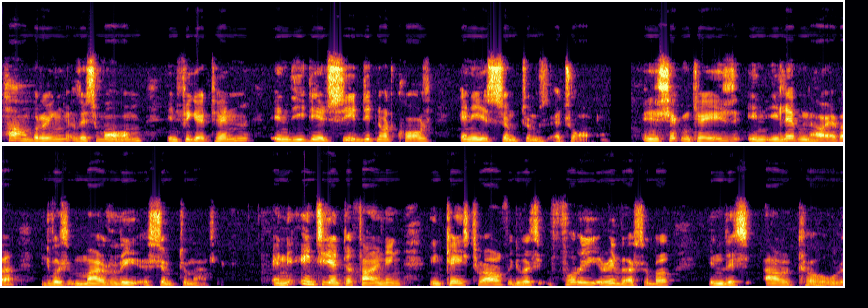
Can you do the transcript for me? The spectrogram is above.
Harboring this worm in figure 10 in the DHC did not cause any symptoms at all. In the second case, in 11, however, it was mildly symptomatic. An incidental finding in case 12, it was fully reversible in this alcohol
